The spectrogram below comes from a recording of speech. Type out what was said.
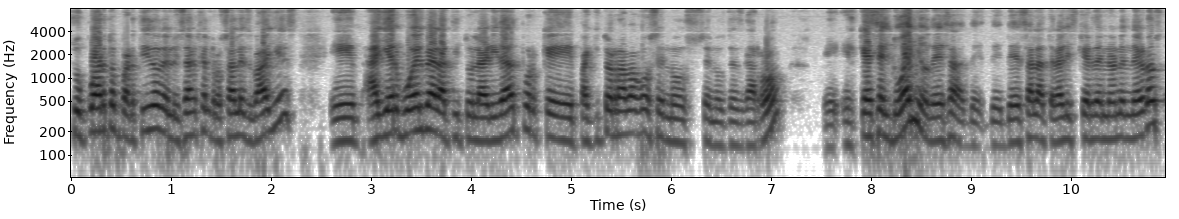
su cuarto partido de Luis Ángel Rosales Valles. Eh, ayer vuelve a la titularidad porque Paquito Rábago se nos, se nos desgarró, eh, el que es el dueño de esa, de, esa lateral izquierda en Leones Negros,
